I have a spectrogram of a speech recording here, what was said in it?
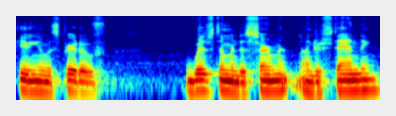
giving him a spirit of wisdom and discernment and understanding.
